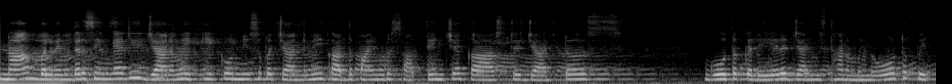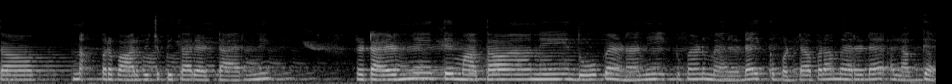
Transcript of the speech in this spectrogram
ਨਾਮ ਬਲਵਿੰਦਰ ਸਿੰਘ ਹੈ ਜੀ, ਜਨਮ 21/1995 ਕੱਦ 5 ਫੁੱਟ 7 ਇੰਚ, ਕਾਸਟ ਜੱਟ, ਗੋਤ ਕਲੇਰ, ਜਨਮ ਸਥਾਨ ਮਲੋਟ, ਪਿਤਾ ਪਰਿਵਾਰ ਵਿੱਚ ਪਿਤਾ ਰਿਟਾਇਰ ਨੇ। ਰਿਟਾਇਰਡ ਨੇ ਤੇ ਮਾਤਾ ਨੇ, ਦੋ ਭੈਣਾਂ ਨੇ, ਇੱਕ ਭੈਣ ਮੈਰਿਡ ਹੈ, ਇੱਕ ਵੱਡਾ ਭਰਾ ਮੈਰਿਡ ਹੈ, ਅਲੱਗ ਹੈ।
